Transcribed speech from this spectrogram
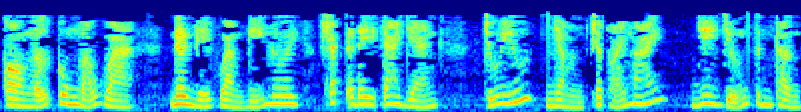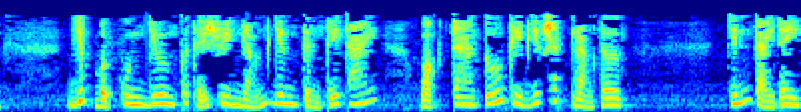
Còn ở cung Bảo Hòa, nơi nghệ hoàng nghỉ ngơi, sách ở đây đa dạng, chủ yếu nhằm cho thoải mái, di dưỡng tinh thần, giúp bậc quân dương có thể suy ngẫm nhân tình thế thái, hoặc tra cứu khi viết sách làm thơ. Chính tại đây,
